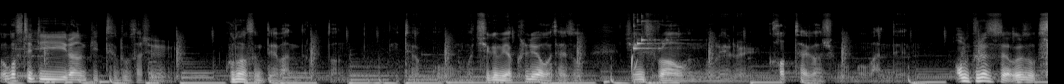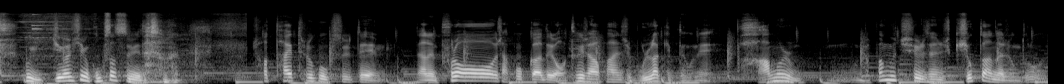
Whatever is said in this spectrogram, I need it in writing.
Agust D라는 비트도 사실 고등학생 때 만들었던 비트였고 뭐 지금이야 clear가 돼서 제임스 브라운 노래를 cut해가지고 뭐 만든 어 그랬어요 그래서 뭐 열심히 곡 썼습니다 저는 첫 타이틀곡 쓸 때 나는 프로 작곡가들이 어떻게 작업하는지 몰랐기 때문에 밤을 몇박 며칠 새는지 기억도 안 날 정도로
